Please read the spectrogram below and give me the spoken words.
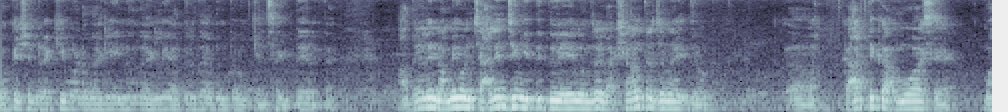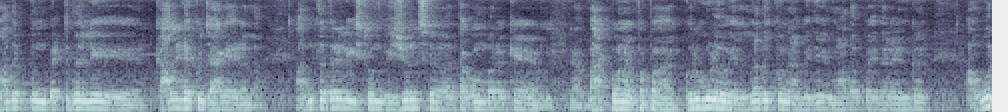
ಲೊಕೇಶನ್ ರೆಕ್ಕಿ ಮಾಡೋದಾಗಲಿ ಇನ್ನೊಂದಾಗಲಿ ಅದರದ್ದೇ ಆದಂಥ ಒಂದು ಕೆಲಸ ಇದ್ದೇ ಇರುತ್ತೆ. ಅದರಲ್ಲಿ ನಮಗೆ ಒಂದು ಚಾಲೆಂಜಿಂಗ್ ಇದ್ದಿದ್ದು ಏನು ಅಂದರೆ ಲಕ್ಷಾಂತರ ಜನ ಇದ್ದರು ಕಾರ್ತಿಕ ಅಮಾವಾಸ್ಯೆ ಮಾದಪ್ಪನ ಬೆಟ್ಟದಲ್ಲಿ ಕಾಲಿಡೋಕ್ಕೂ ಜಾಗ ಇರಲ್ಲ. ಅಂಥದ್ರಲ್ಲಿ ಇಷ್ಟೊಂದು ವಿಜುವಲ್ಸ್ ತೊಗೊಂಬರೋಕ್ಕೆ ಬ್ಯಾಕ್ ಬೋನ್ ಆಗಿ ಪಾಪ ಗುರುಗಳು ಎಲ್ಲದಕ್ಕೂ ನಾವಿದ್ದೀವಿ. ಮಾದಪ್ಪ ಇದ್ದಾರೆ ಅಂದ್ಕೊಂಡು ಅವ್ರ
